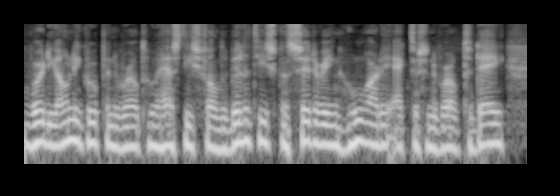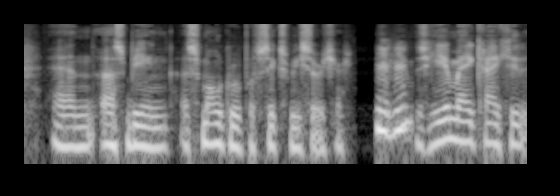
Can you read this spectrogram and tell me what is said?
we're the only group in the world who has these vulnerabilities, considering who are the actors in the world today, and us being a small group of six researchers. Mhm. Dus hiermee krijg je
